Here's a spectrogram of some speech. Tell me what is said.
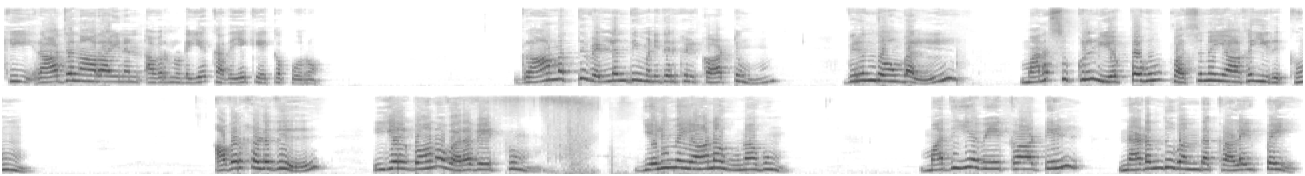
கி. ராஜநாராயணன் அவர்களுடைய கதையை கேட்க போறோம். கிராமத்து வெள்ளந்தி மனிதர்கள் காட்டும் விருந்தோம்பல் மனசுக்குள் எப்பவும் பசுமையாக இருக்கும். அவர்களது இயல்பான வரவேற்பும் எளிமையான உணவும் மதிய வேக்காட்டில் நடந்து வந்த களைப்பை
